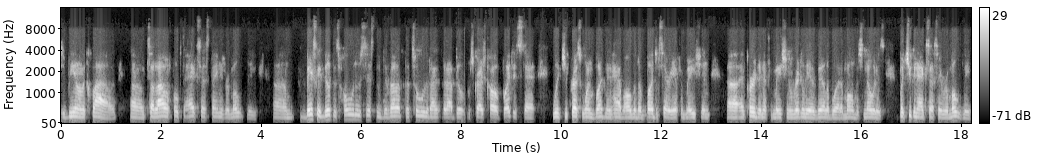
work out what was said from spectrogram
to being on the cloud, um, to allowing folks to access things remotely. Um, basically, built this whole new system. Developed a tool that I that I built from scratch called Budget Stat, which you press one button and have all of the budgetary information uh, and pertinent information readily available at a moment's notice. But you can access it remotely.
